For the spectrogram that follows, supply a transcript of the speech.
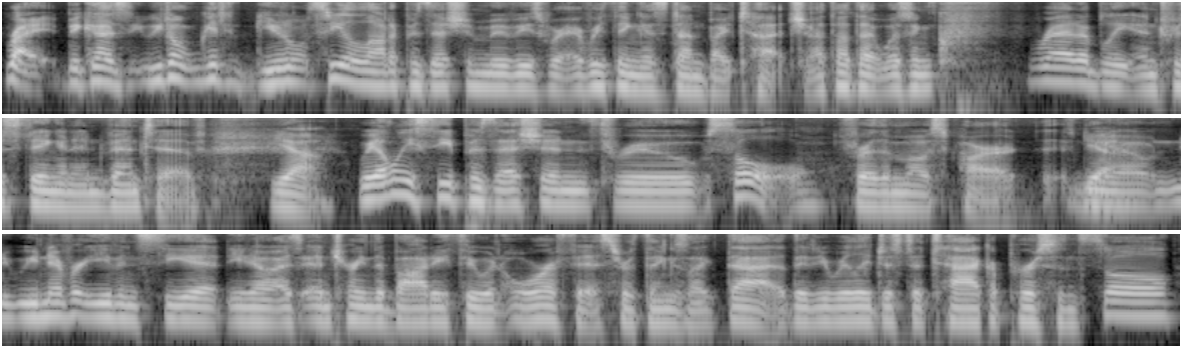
Right, because we don't get you don't see a lot of possession movies where everything is done by touch. I thought that was incredibly interesting and inventive. Yeah. We only see possession through soul for the most part. Yeah. You know, we never even see it, you know, as entering the body through an orifice or things like that. They really just attack a person's soul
